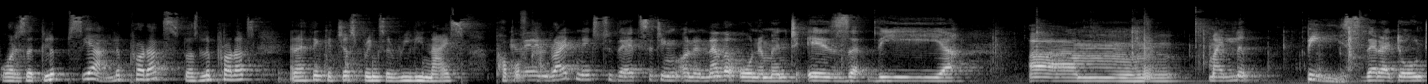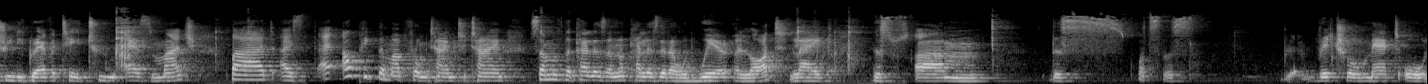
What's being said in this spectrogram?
what is it lips? Yeah lip products those lip products. And i think it just brings a really nice pop and of right next to that sitting on another ornament is the um my lip bees that i don't really gravitate to as much but I, I'll pick them up from time to time. Some of the colors are not colors that I would wear a lot, like this, um, this, what's this? Retro matte or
